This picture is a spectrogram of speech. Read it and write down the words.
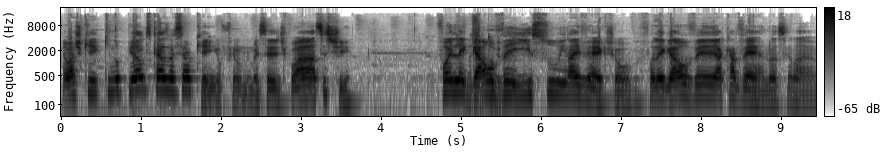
Eu acho que, que no pior dos casos vai ser ok o filme, vai ser tipo, ah, assistir. Foi legal tô ver isso em live action, foi legal ver a caverna, sei lá,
